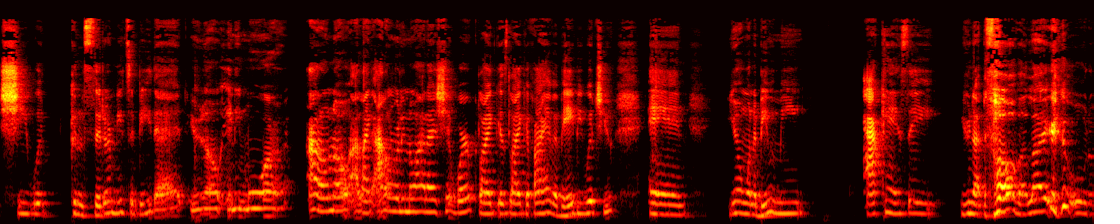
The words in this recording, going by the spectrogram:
she would consider me to be that, you know, anymore. I don't know. I like I don't really know how that shit work. Like it's like if I have a baby with you and you don't want to be with me, I can't say you're not the father, like, or the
